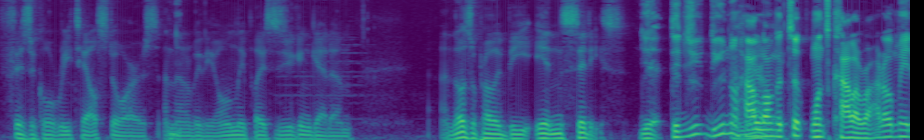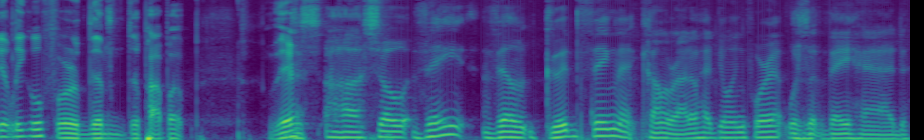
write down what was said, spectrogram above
physical retail stores, and that'll be the only places you can get them. And those will probably be in cities. Yeah. Did you do you know how long it took once Colorado made it legal for them to pop up there? This- Uh, so they the good thing that Colorado had going for it was that they had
